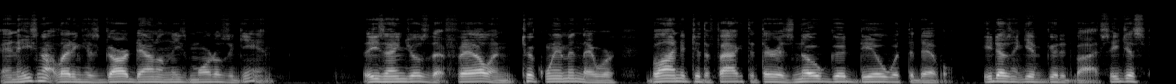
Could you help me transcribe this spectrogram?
and he's not letting his guard down on these mortals again. These angels that fell and took women, they were blinded to the fact that there is no good deal with the devil. He doesn't give good advice. He just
